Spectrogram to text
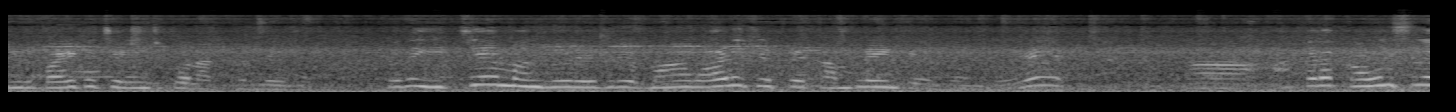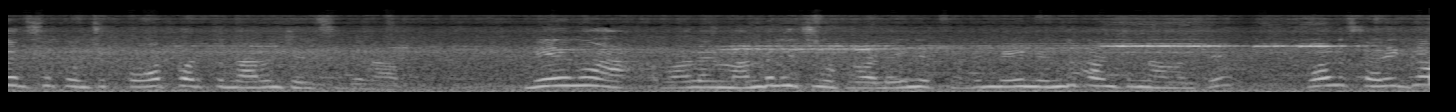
మీరు బయట చేయించుకోనక్కర్లేదు. కదా ఇచ్చే మందులు రేపు మా వాళ్ళు చెప్పే కంప్లైంట్ ఏంటంటే అక్కడ కౌన్సిలర్స్ కొంచెం కోపడుతున్నారని తెలిసింది నాకు. నేను వాళ్ళని మందులు ఇచ్చినప్పుడు వాళ్ళు ఏం చెప్తారంటే మేము ఎందుకు అంటున్నామంటే వాళ్ళు సరిగ్గా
